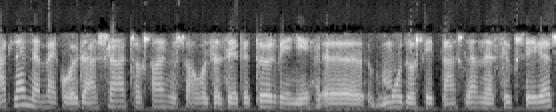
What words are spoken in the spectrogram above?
Hát lenne megoldás rá, csak sajnos ahhoz azért egy törvényi ö, módosítás lenne szükséges.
